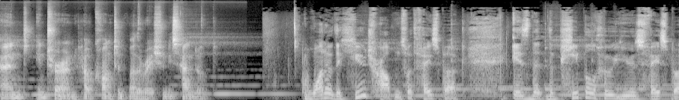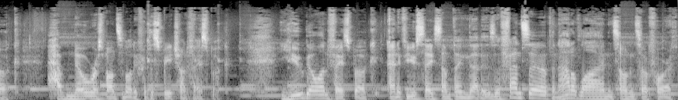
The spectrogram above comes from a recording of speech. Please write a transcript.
and, in turn, how content moderation is handled one of the huge problems with Facebook is that the people who use Facebook have no responsibility for the speech on Facebook. You go on Facebook, and if you say something that is offensive and out of line and so on and so forth,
